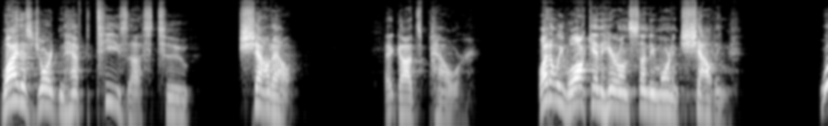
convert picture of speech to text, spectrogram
Why does Jordan have to tease us to shout out at God's power? Why don't we walk in here on Sunday morning shouting, Woo!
